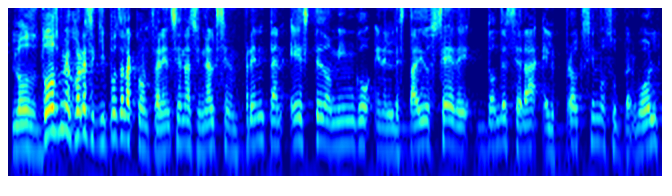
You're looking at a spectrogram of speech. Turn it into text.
Los dos mejores equipos de la Conferencia Nacional se enfrentan este domingo en el estadio sede, donde será el próximo Super Bowl,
